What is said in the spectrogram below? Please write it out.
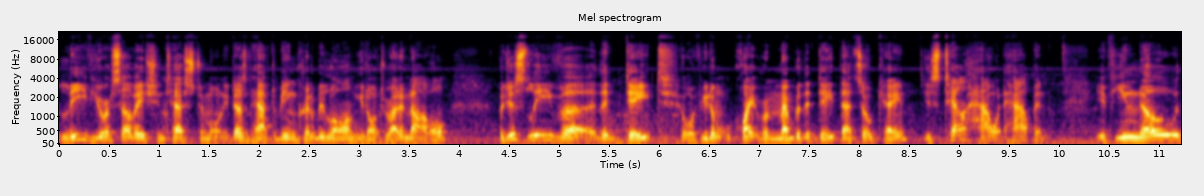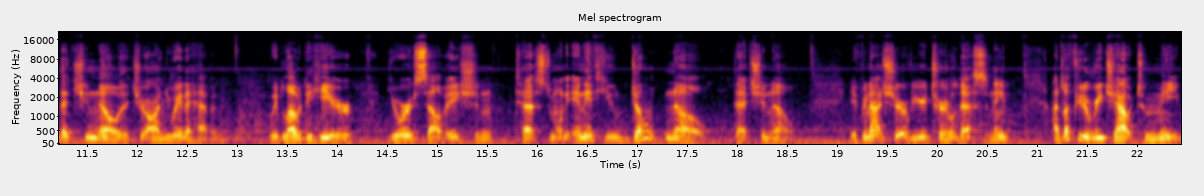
leave your salvation testimony. It doesn't have to be incredibly long, you don't have to write a novel, but just leave uh, the date, or if you don't quite remember the date, that's okay. Just tell how it happened. If you know that you know that you're on your way to heaven, we'd love to hear your salvation testimony. And if you don't know that you know, if you're not sure of your eternal destiny, I'd love for you to reach out to me.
